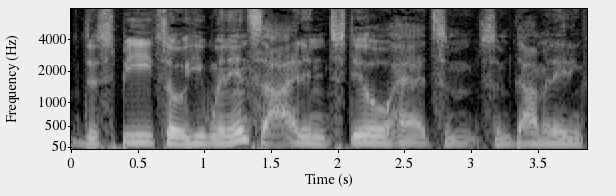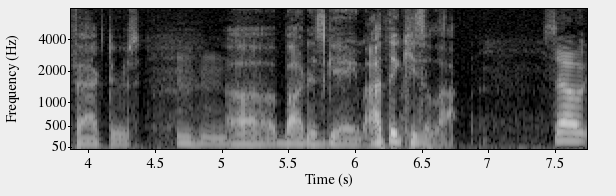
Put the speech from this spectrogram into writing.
the speed. So he went inside and still had some some dominating factors uh, about his game. I think he's a lot. So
